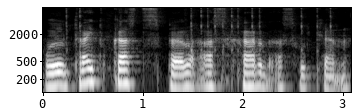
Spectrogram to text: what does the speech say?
We will try to cast spell as hard as we can.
